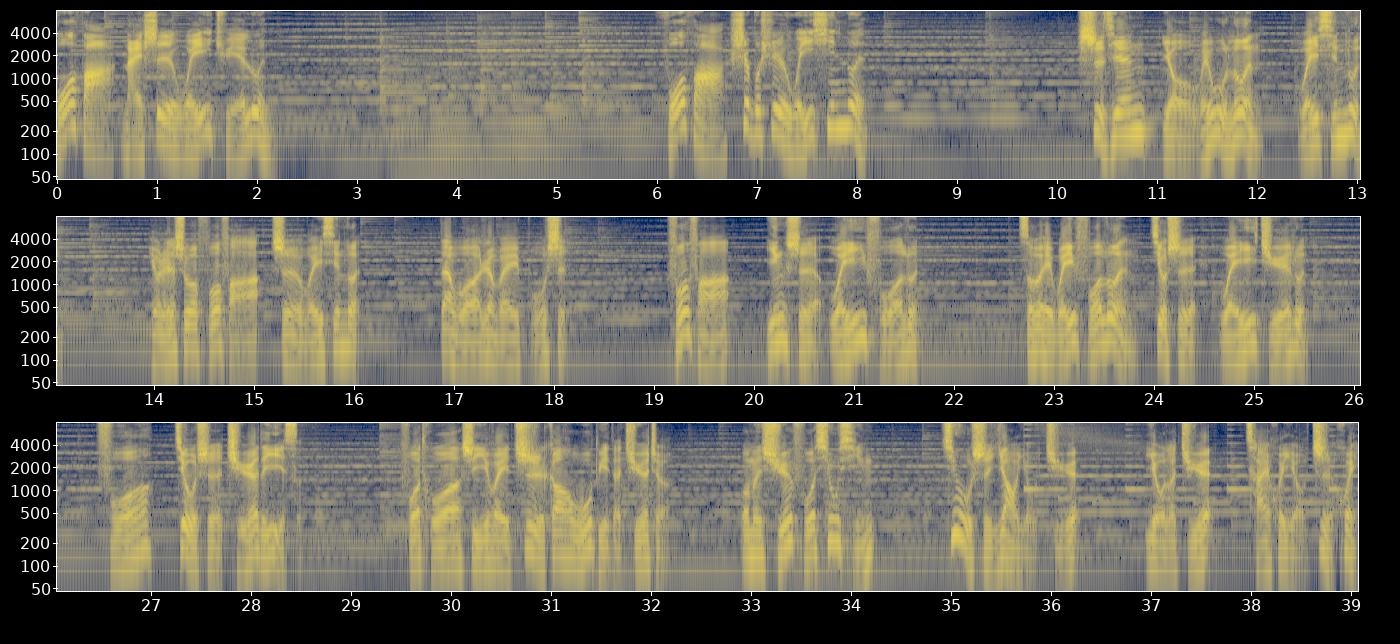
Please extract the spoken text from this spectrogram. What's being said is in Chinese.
佛法乃是唯觉论。佛法是不是唯心论？世间有唯物论、唯心论。有人说佛法是唯心论，但我认为不是。佛法应是唯佛论。所谓唯佛论，就是唯觉论。佛就是觉的意思。佛陀是一位至高无比的觉者。我们学佛修行。就是要有觉，有了觉，才会有智慧。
